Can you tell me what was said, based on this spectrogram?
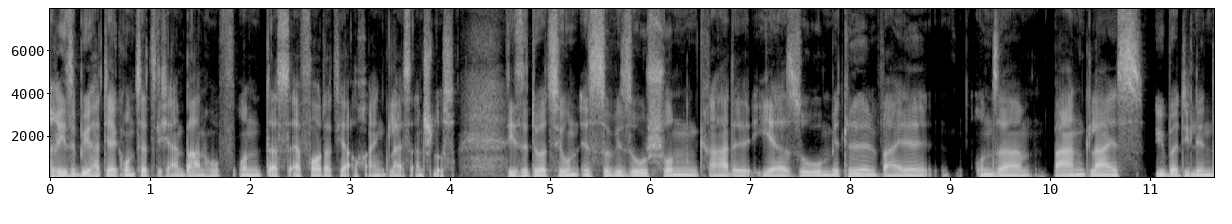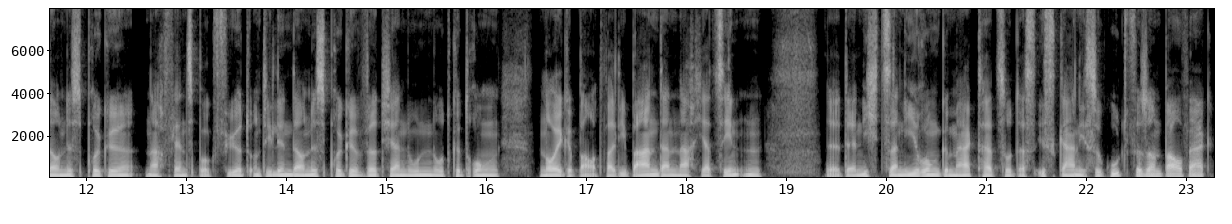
Riesebü hat ja grundsätzlich einen Bahnhof und das erfordert ja auch einen Gleisanschluss. Die Situation ist sowieso schon gerade eher so mittel, weil unser Bahngleis über die Lindau-Nissbrücke nach Flensburg führt und die Lindau-Nissbrücke wird ja nun notgedrungen neu gebaut, weil die Bahn dann nach Jahrzehnten äh, der Nichtsanierung gemerkt hat, so das ist gar nicht so gut für so ein Bauwerk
